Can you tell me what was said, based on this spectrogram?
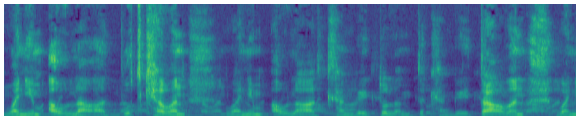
ون اولاد بت کھیون ون اولاد کھنگے تلن تو کھنگے تراون ون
